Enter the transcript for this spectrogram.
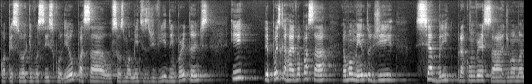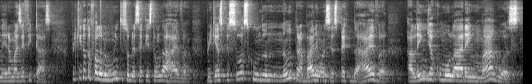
com a pessoa que você escolheu passar os seus momentos de vida importantes e depois que a raiva passar, é o momento de se abrir para conversar de uma maneira mais eficaz. Por que, que eu estou falando muito sobre essa questão da raiva? Porque as pessoas, quando não trabalham esse aspecto da raiva, além de acumularem mágoas,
